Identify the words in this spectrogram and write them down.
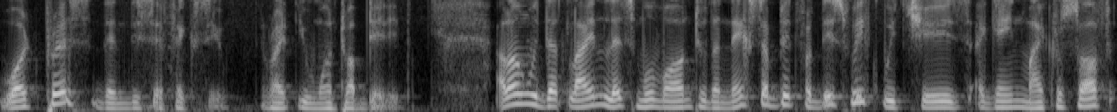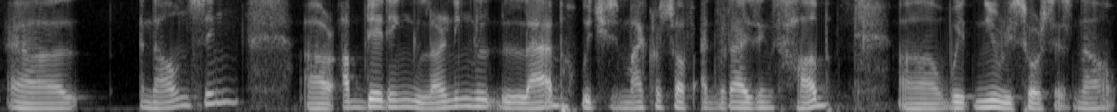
WordPress, then this affects you right? You want to update it. Along with that line, let's move on to the next update for this week, which is again Microsoft. Uh, announcing or updating Learning Lab, which is Microsoft Advertising's hub, uh, with new resources. Now,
